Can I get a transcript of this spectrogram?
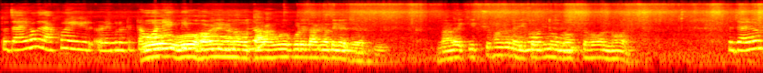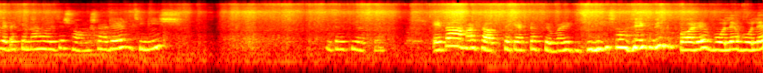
তো যাই হোক দেখো এই রেগুলেটরটা অনেক দিন হবে না ও তাড়াহুড়ো করে লাগাতে গেছে আর কি। নাহলে কিচ্ছু হবে না এইসব জিনিস নষ্ট হওয়ার নয়। তো যাই হোক এটা কেনা হয়েছে সংসারের জিনিস। এটা কি আছে? এটা আমার সব থেকে একটা ফেভারিট জিনিস অনেকদিন পরে বলে বলে।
